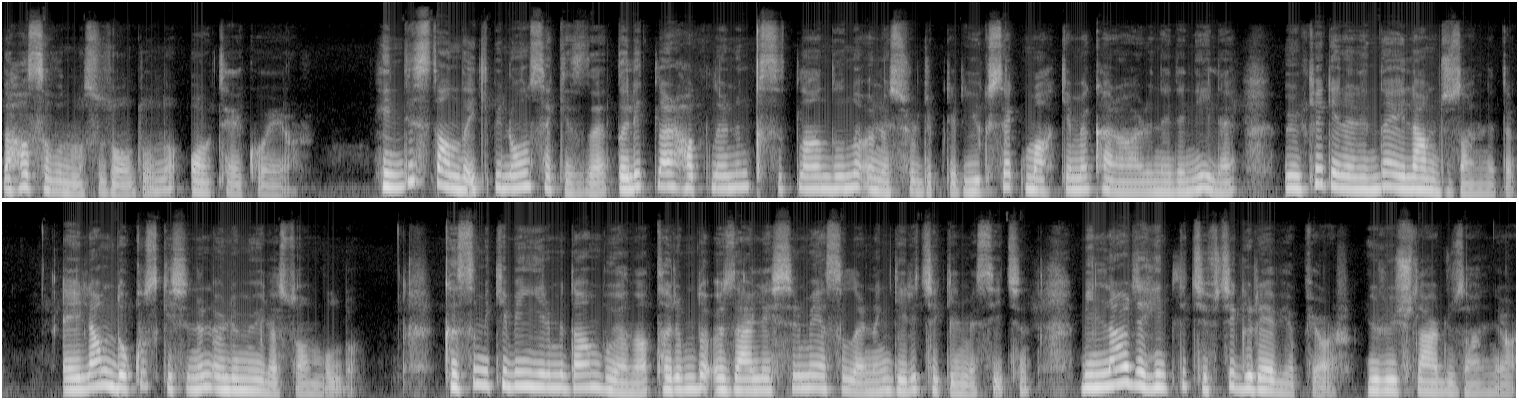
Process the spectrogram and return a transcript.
daha savunmasız olduğunu ortaya koyuyor. Hindistan'da 2018'de Dalitler haklarının kısıtlandığını öne sürdükleri yüksek mahkeme kararı nedeniyle ülke genelinde eylem düzenledi. Eylem 9 kişinin ölümüyle son buldu. Kasım 2020'den bu yana tarımda özelleştirme yasalarının geri çekilmesi için binlerce Hintli çiftçi grev yapıyor, yürüyüşler düzenliyor.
